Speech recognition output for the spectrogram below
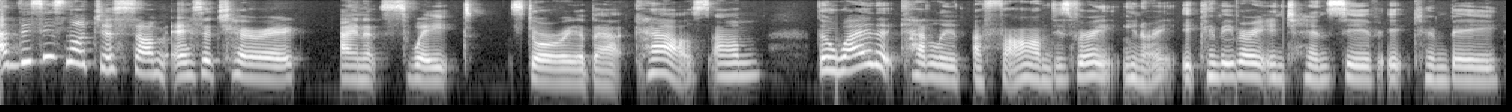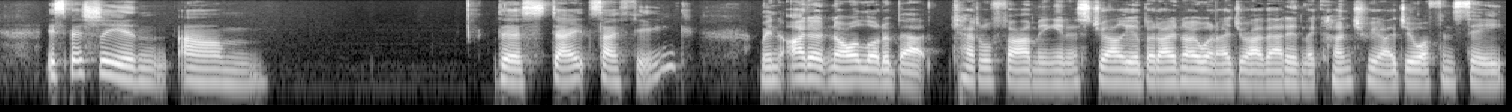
and this is not just some esoteric and it's sweet story about cows. Um, the way that cattle are farmed is very, you know, it can be very intensive. It can be, especially in um, the States, I think. I mean, I don't know a lot about cattle farming in Australia, but I know when I drive out in the country, I do often see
